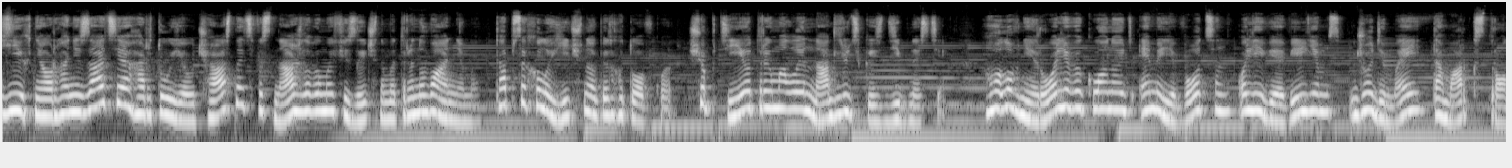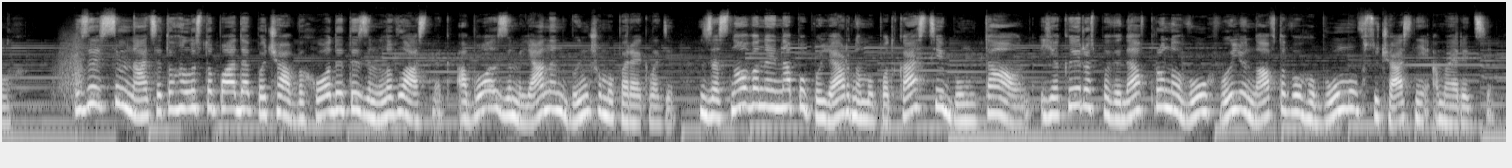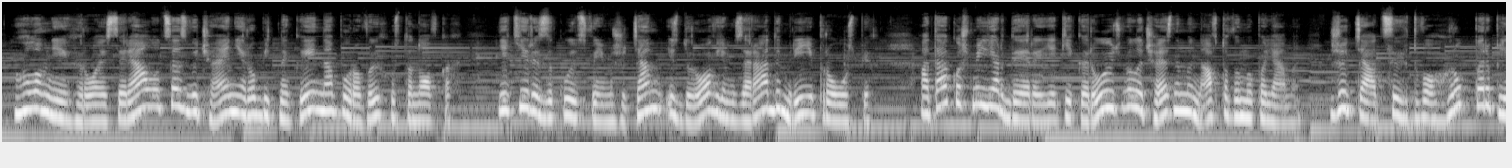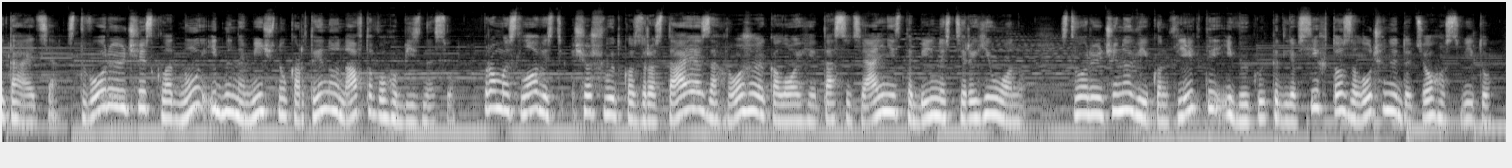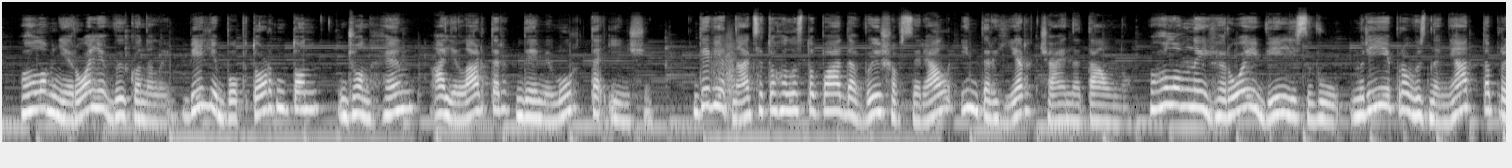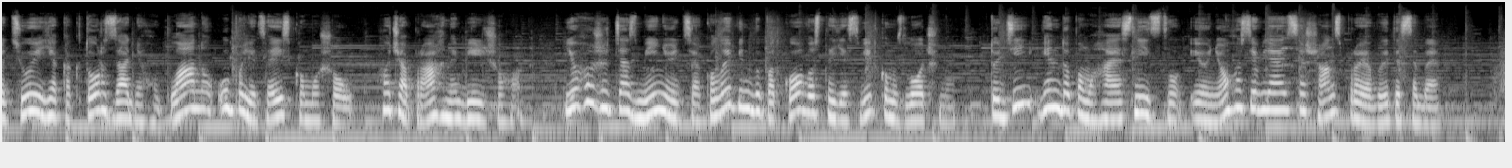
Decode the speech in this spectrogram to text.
Їхня організація гартує учасниць виснажливими фізичними тренуваннями та психологічною підготовкою, щоб ті отримали надлюдські здібності. Головні ролі виконують Емілі Вотсон, Олівія Вільямс, Джоді Мей та Марк Стронг. З 17 листопада почав виходити землевласник або землянин в іншому перекладі, заснований на популярному подкасті Boomtown, який розповідав про нову хвилю нафтового буму в сучасній Америці. Головні герої серіалу це звичайні робітники на бурових установках, які ризикують своїм життям і здоров'ям заради мрії про успіх, а також мільярдери, які керують величезними нафтовими полями. Життя цих двох груп переплітається, створюючи складну і динамічну картину нафтового бізнесу. Промисловість, що швидко зростає, загрожує екології та соціальній стабільності регіону, створюючи нові конфлікти і виклики для всіх, хто залучений до цього світу. Головні ролі виконали Біллі Боб Торнтон, Джон Гем, Алі Лартер, Демі Мур та інші. 19 листопада вийшов серіал Інтер'єр Чайнатауну. Головний герой Вілліс Ву мріє про визнання та працює як актор заднього плану у поліцейському шоу, хоча прагне більшого. Його життя змінюється, коли він випадково стає свідком злочину. Тоді він допомагає слідству, і у нього з'являється шанс проявити себе.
